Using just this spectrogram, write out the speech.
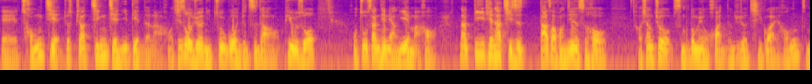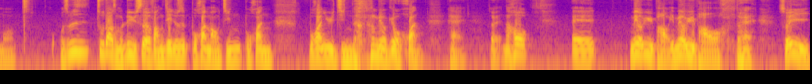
诶、从简，就是比较精简一点的啦，哈。其实我觉得你住过你就知道了，譬如说我住三天两夜嘛，哈，那第一天他其实打扫房间的时候，好像就什么都没有换，我就觉得奇怪，好像怎么，我是不是住到什么绿色房间，就是不换毛巾、不换不换浴巾的，都 没有给我换，嘿，对，然后，诶、没有浴袍，也没有浴袍哦，对，所以。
